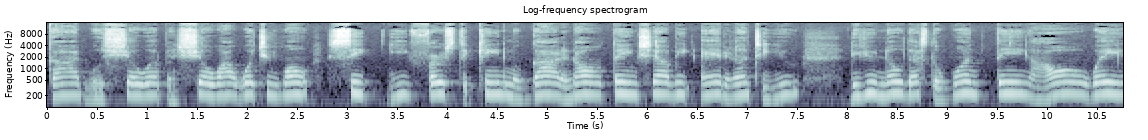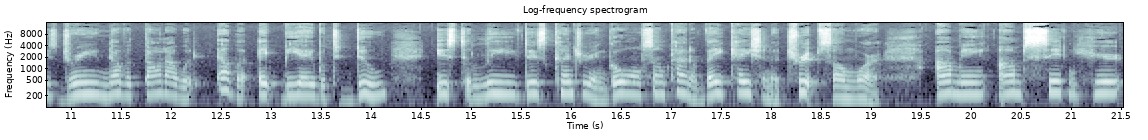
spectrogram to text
God will show up and show out what you want. Seek ye first the kingdom of God, and all things shall be added unto you. Do you know that's the one thing I always dreamed, never thought I would ever be able to do is to leave this country and go on some kind of vacation or trip somewhere. I mean, I'm sitting here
